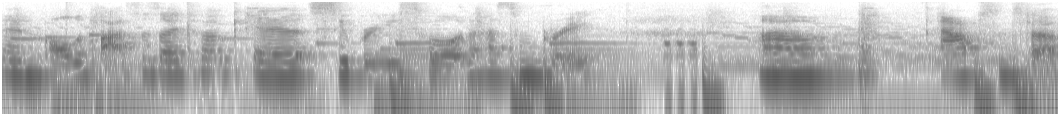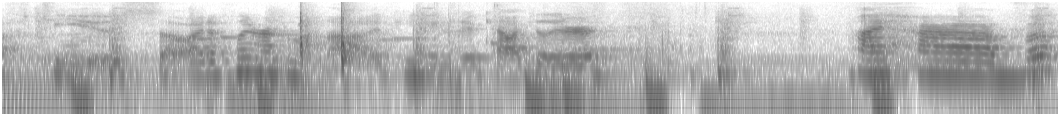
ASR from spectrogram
in all the classes I took and it's super useful and it has some great um, apps and stuff to use. So I definitely recommend that if you need a calculator. I have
